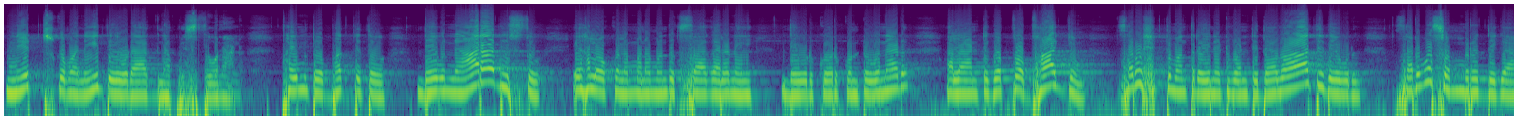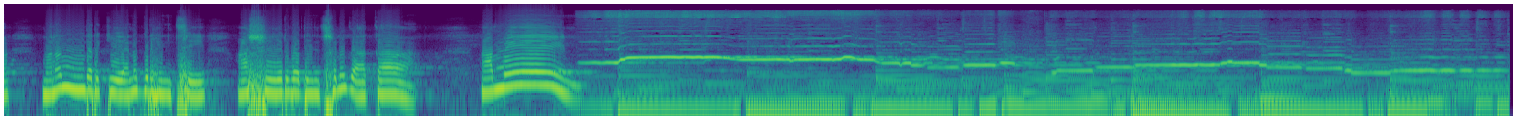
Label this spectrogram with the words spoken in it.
నేర్చుకోమని దేవుడు ఆజ్ఞాపిస్తూ ఉన్నాడు. భయంతో భక్తితో దేవుణ్ణి ఆరాధిస్తూ ఇహలోకంలో మన ముందుకు సాగాలని దేవుడు కోరుకుంటూ ఉన్నాడు. అలాంటి గొప్ప భాగ్యం సర్వశక్తిమంతుడైనటువంటి దేవాతి దేవుడు సర్వసమృద్ధిగా మనందరికీ అనుగ్రహించి ఆశీర్వదించునుగాక. అమేన్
